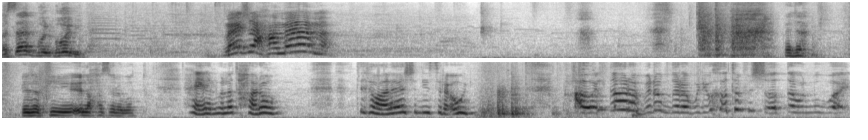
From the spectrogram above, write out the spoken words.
مساك بلبلي. ماشي يا حمامة. إيه ده؟ إيه ده؟ في إيه اللي حصل يا بطه؟ هي الولاد حرام. طلعوا عليا عشان يسرقوني. حاولت اهرب منهم ضربوني وخطفوا الشنطة والموبايل.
